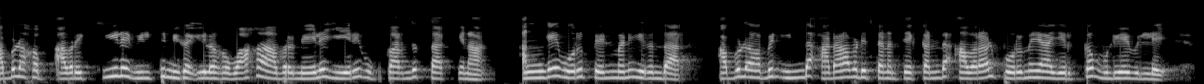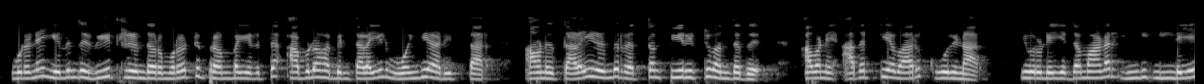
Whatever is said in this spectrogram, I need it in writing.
அபுலகப் அவரை கீழே வீழ்த்தி மிக இலகுவாக அவர் மேலே ஏறி உட்கார்ந்து தாக்கினான். அங்கே ஒரு பெண்மணி இருந்தார். அபுலகபின் இந்த அடாவடித்தனத்தை கண்டு அவரால் பொறுமையாயிருக்க முடியவில்லை. உடனே எழுந்து வீற்றிருந்த ஒரு முரட்டு பிரம்பை எடுத்து அபுலகபின் தலையில் ஓங்கி அடித்தார். அவனது தலையிலிருந்து ரத்தம் பீரிட்டு வந்தது. அவனை அதட்டியவாறு கூறினார். இவருடைய எஜமானர் இங்கு இல்லையே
